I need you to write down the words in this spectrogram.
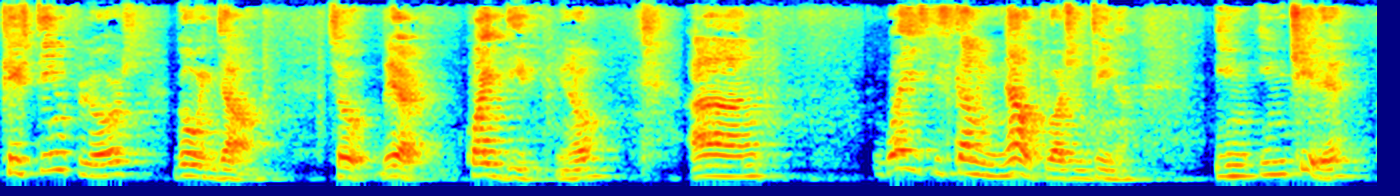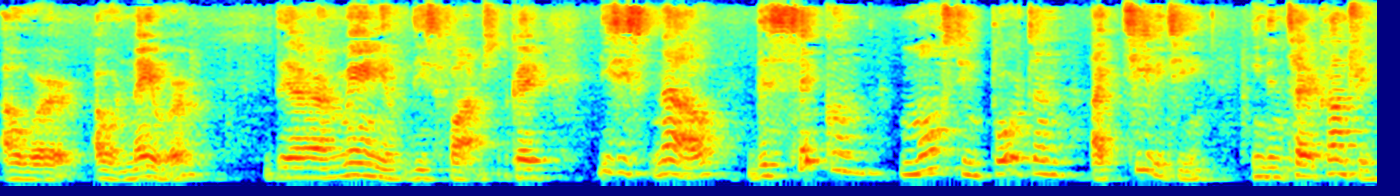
15 floors going down, so they are quite deep, you know. And why is this coming now to Argentina? In in Chile, our our neighbor, there are many of these farms. Okay, this is now the second most important activity in the entire country.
